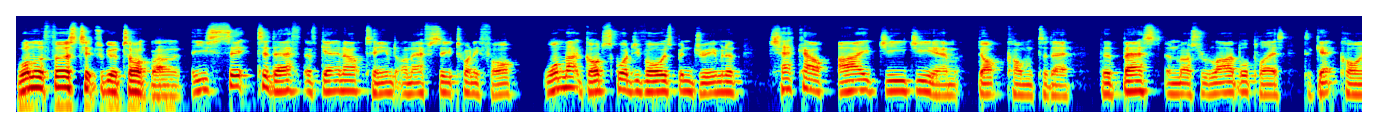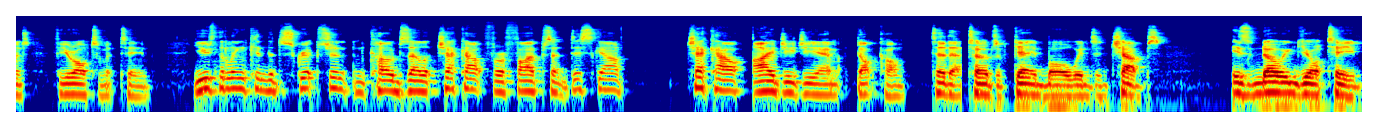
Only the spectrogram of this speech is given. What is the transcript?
One of the first tips we're going to talk about are you sick to death of getting out teamed on FC24? Want that God squad you've always been dreaming of? Check out IGGM.com today. The best and most reliable place to get coins for your ultimate team. Use the link in the description and code ZEL at checkout for a 5% discount. Check out IGGM.com today. In terms of getting more wins and champs, is knowing your team.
